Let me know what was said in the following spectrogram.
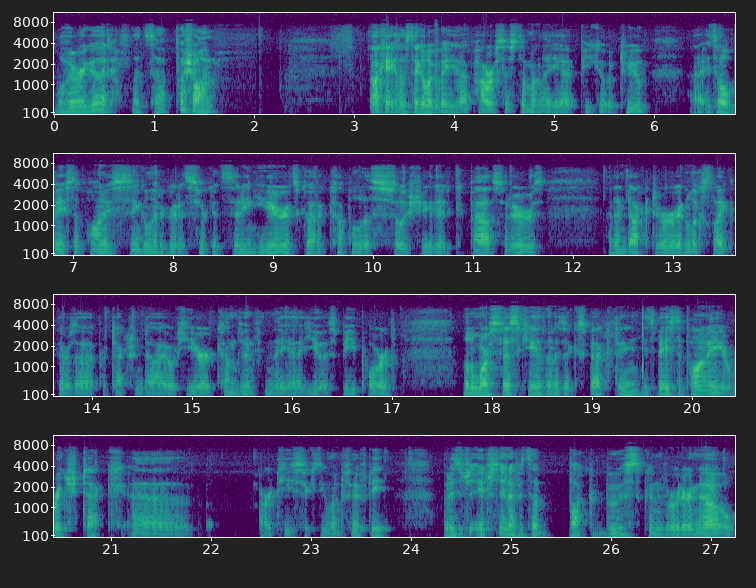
Well, very good. Let's uh, push on. Okay, let's take a look at the uh, power system on the uh, Pico 2. Uh, it's all based upon a single integrated circuit sitting here. It's got a couple of associated capacitors, an inductor, and looks like there's a protection diode here. It comes in from the uh, USB port. A little more sophisticated than I was expecting. It's based upon a Richtek uh, RT6150, but it's interesting enough, it's a buck boost converter. Now,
